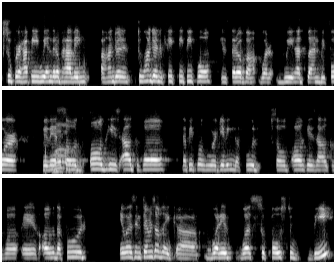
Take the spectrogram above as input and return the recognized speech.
super happy. We ended up having 100 250 people instead of uh, what we had planned before Vives sold all his alcohol the people who were giving the food sold all his alcohol uh, all the food it was in terms of like uh, what it was supposed to be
